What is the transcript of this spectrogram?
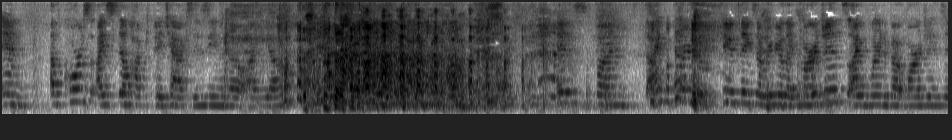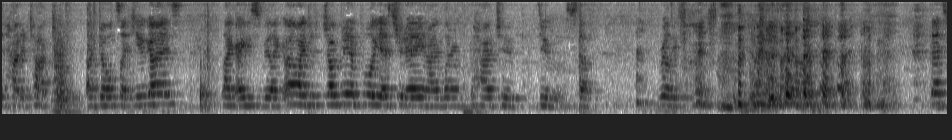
And of course, I still have to pay taxes even though I'm um, young. it's fun. I've learned a few things over here, like margins. I've learned about margins and how to talk to adults like you guys. Like I used to be like, oh, I just jumped in a pool yesterday and I learned how to do stuff really fun. so, that's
